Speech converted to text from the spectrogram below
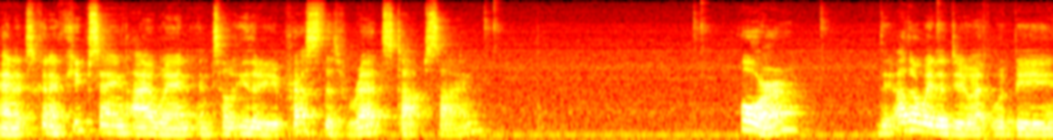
And it's going to keep saying I win until either you press this red stop sign, or the other way to do it would be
